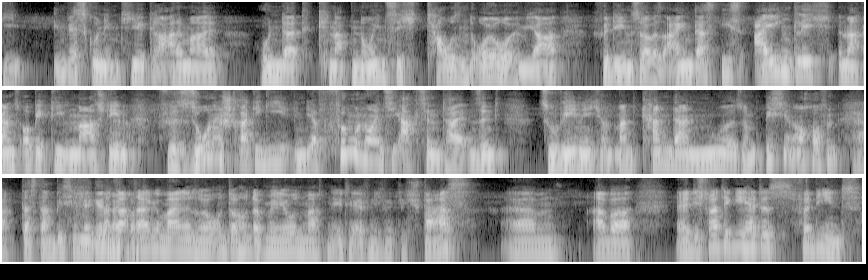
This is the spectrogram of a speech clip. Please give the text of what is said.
Die Invesco nimmt hier gerade mal 100, knapp 90.000 Euro im Jahr für den Service ein. Das ist eigentlich nach ganz objektiven Maßstäben für so eine Strategie, in der 95 Aktien enthalten sind, zu wenig und man kann da nur so ein bisschen auch hoffen, ja. dass da ein bisschen mehr Geld man sagt allgemein, so unter 100 Millionen macht ein ETF nicht wirklich Spaß. Ähm, aber äh, die Strategie hätte es verdient,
